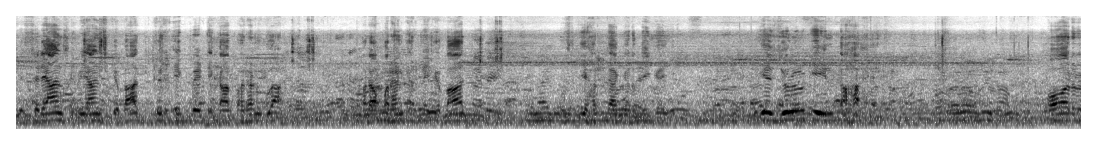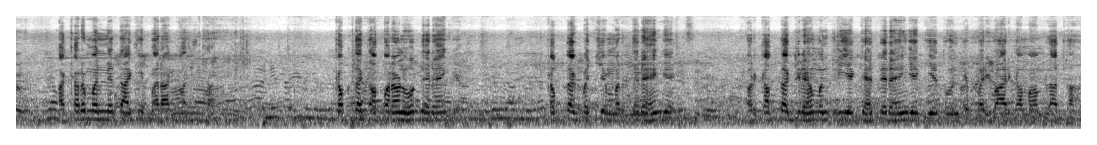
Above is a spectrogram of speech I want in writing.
कि श्रेयांश प्रियांश के बाद फिर एक बेटे का अपहरण हुआ और अपहरण करने के बाद उसकी हत्या कर दी गई। ये जुल्म की इंतहा है। और अकर्मण्यता की पराकाष्ठा कब तक अपहरण होते रहेंगे? कब तक बच्चे मरते रहेंगे? और कब तक गृह मंत्री ये कहते रहेंगे कि ये तो उनके परिवार का मामला था?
